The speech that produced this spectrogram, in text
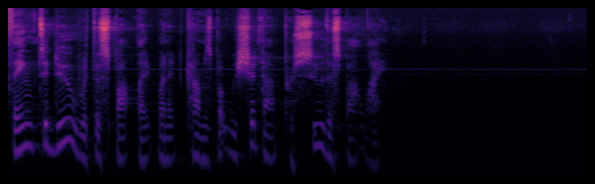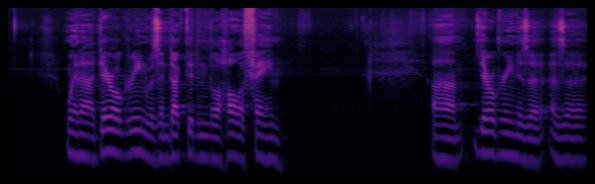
thing to do with the spotlight when it comes, but we should not pursue the spotlight. When uh, Darrell Green was inducted into the Hall of Fame, um, Darrell Green is, a, is a,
